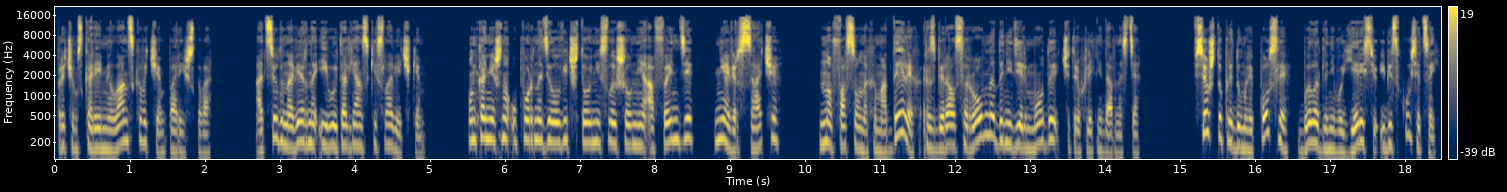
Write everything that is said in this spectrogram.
причем скорее миланского, чем парижского. Отсюда, наверное, и его итальянские словечки. Он, конечно, упорно делал вид, что не слышал ни о Фенди, ни о Версаче, но в фасонах и моделях разбирался ровно до недель моды четырехлетней давности. Все, что придумали после, было для него ересью и безвкусицей.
